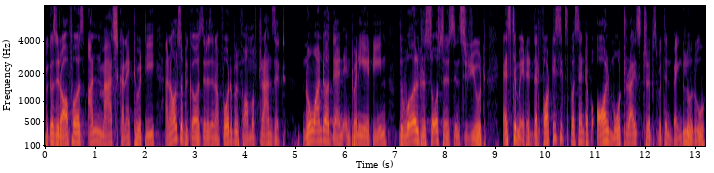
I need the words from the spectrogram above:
because it offers unmatched connectivity and also because it is an affordable form of transit. No wonder then in 2018, the World Resources Institute estimated that 46% of all motorized trips within Bengaluru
